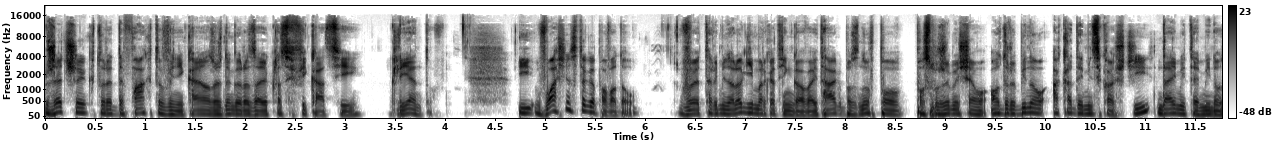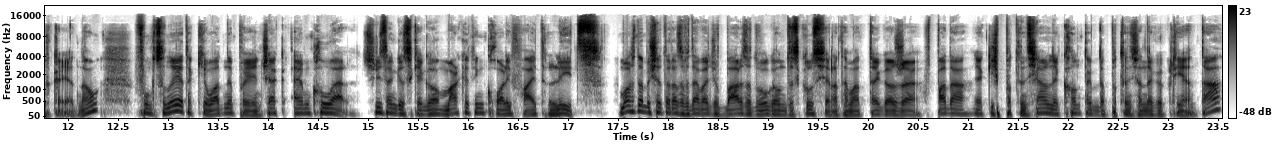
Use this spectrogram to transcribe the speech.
rzeczy, które de facto wynikają z różnego rodzaju klasyfikacji klientów. I właśnie z tego powodu w terminologii marketingowej, tak, bo znów po, posłużymy się odrobiną akademickości, daj mi tę minutkę jedną, funkcjonuje takie ładne pojęcie jak MQL, czyli z angielskiego Marketing Qualified Leads. Można by się teraz wdawać w bardzo długą dyskusję na temat tego, że wpada jakiś potencjalny kontakt do potencjalnego klienta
